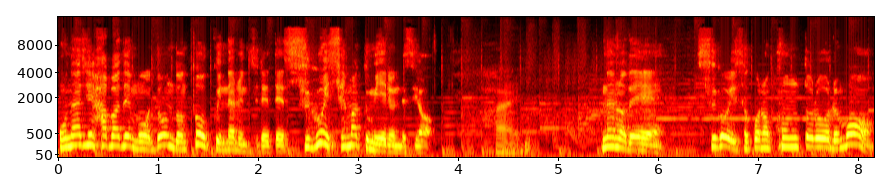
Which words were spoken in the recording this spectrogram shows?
同じ幅でもどんどん遠くになるにつれてすごい狭く見えるんですよ。はい。なのですごいそこのコントロールも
